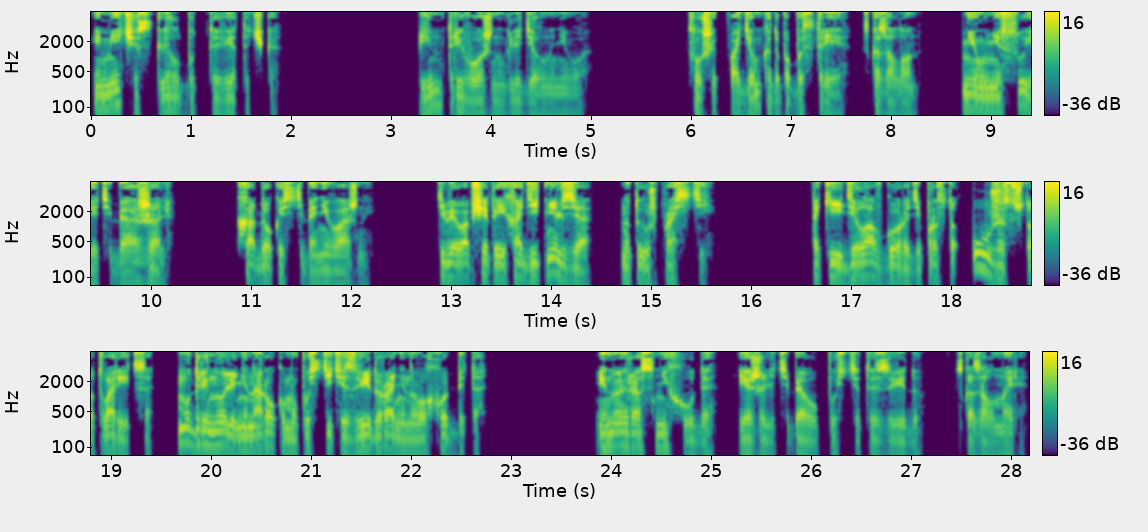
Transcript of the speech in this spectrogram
и меч истлел, будто веточка. Пин тревожно глядел на него. «Слушай, пойдем-ка да побыстрее», — сказал он. «Не унесу я тебя, а жаль. Ходок из тебя неважный. Тебе вообще-то и ходить нельзя, но ты уж прости. Такие дела в городе, просто ужас, что творится. Мудрено ли ненароком упустить из виду раненого хоббита?» «Иной раз не худо, ежели тебя упустят из виду», — сказал Мэри.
